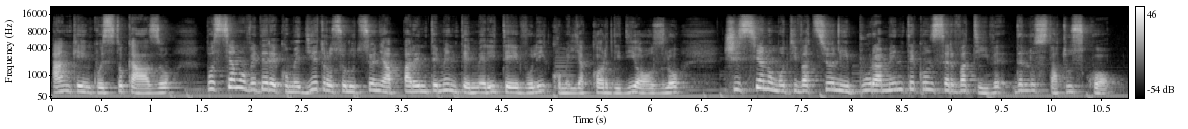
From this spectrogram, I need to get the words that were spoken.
Anche in questo caso possiamo vedere come dietro soluzioni apparentemente meritevoli, come gli accordi di Oslo, ci siano motivazioni puramente conservative dello status quo.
